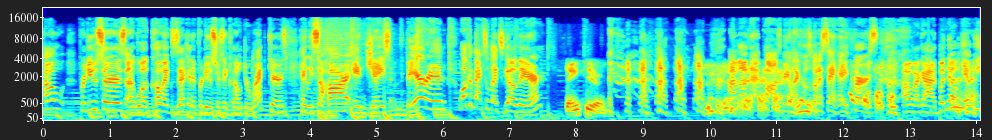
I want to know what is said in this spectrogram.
co-producers, uh, well, co-executive producers and co-directors, Hailie Sahar and Jace Barron. Welcome back to Let's Go There. Thank you. I love that pause being like, who's going to say hey first? Oh my God. But no, yeah, we,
